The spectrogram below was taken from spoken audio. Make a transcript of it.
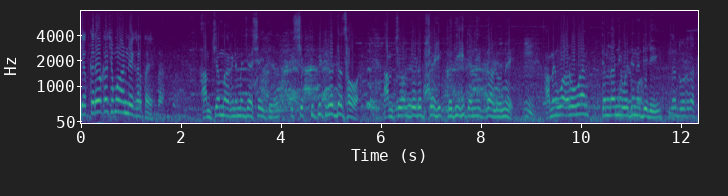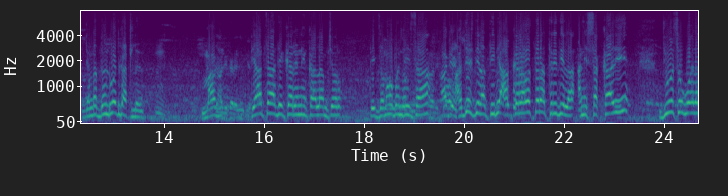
शेतकऱ्यावर कशामुळे अन्याय करताय. आमच्या मागणी म्हणजे अशा इथे की शक्तीपीठ रद्दच हवा. आमच्यावर दडपशाही कधीही त्यांनी घालू नये. आम्ही वारंवार त्यांना निवेदनं दिली. त्यांना दंडवट घातलं. मग त्याच अधिकाऱ्याने काल आमच्यावर ते जमावबंदीचा आदेश दिला. ती बी अकरा वाजता रात्री दिला आणि सकाळी दिवस उगवायला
